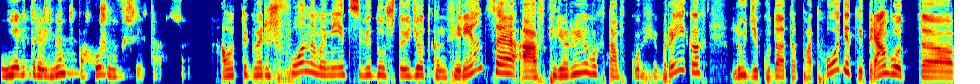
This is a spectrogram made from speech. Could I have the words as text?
некоторые элементы похожи на фасилитацию. А вот ты говоришь, фоном имеется в виду, что идет конференция, а в перерывах, там, в кофе-брейках люди куда-то подходят и прям вот э,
